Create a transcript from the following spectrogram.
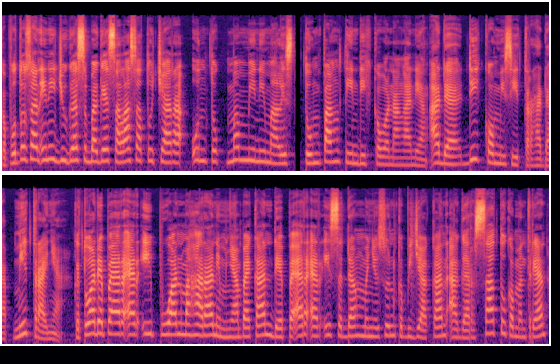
Keputusan ini juga sebagai salah satu cara untuk meminimalis tumpang tindih kewenangan yang ada di komisi terhadap mitranya. Ketua DPR RI Puan Maharani menyampaikan DPR RI sedang menyusun kebijakan agar satu kementerian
